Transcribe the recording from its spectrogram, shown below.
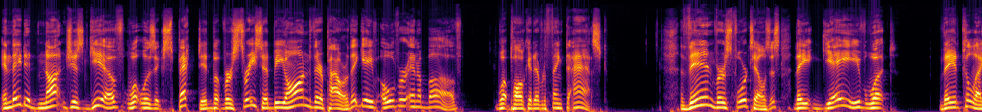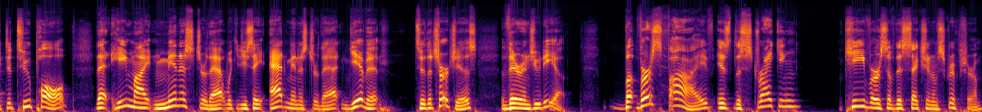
and they did not just give what was expected, but verse 3 said, beyond their power. They gave over and above what Paul could ever think to ask. Then verse 4 tells us they gave what they had collected to Paul that he might minister that, what could you say, administer that, give it to the churches there in Judea. But verse 5 is the striking key verse of this section of Scripture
